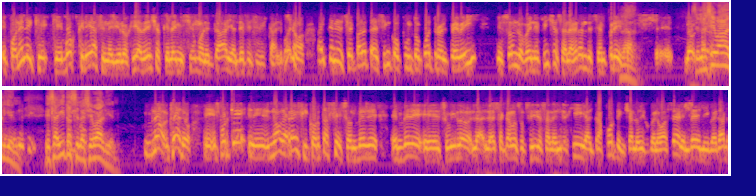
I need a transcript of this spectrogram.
eh, ponele que, que, vos creas en la ideología de ellos que es la emisión monetaria, el déficit fiscal. Bueno, ahí tenés el separata de 5.4 del PBI, que son los beneficios a las grandes empresas. Eh, se la lleva alguien, esa guita se la lleva alguien. No, claro. Eh, ¿Por qué eh, no agarrás y cortás eso en vez de en vez de eh, subirlo, sacar los subsidios a la energía, al transporte, que ya lo dijo que lo va a hacer, en vez de liberar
